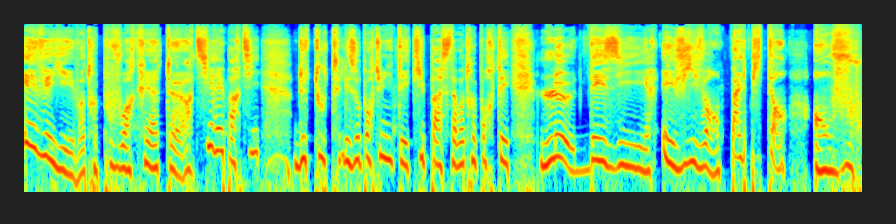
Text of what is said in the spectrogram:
éveillez votre pouvoir créateur, tirez parti de toutes les opportunités qui passent à votre portée. Le désir est vivant, palpitant en vous.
